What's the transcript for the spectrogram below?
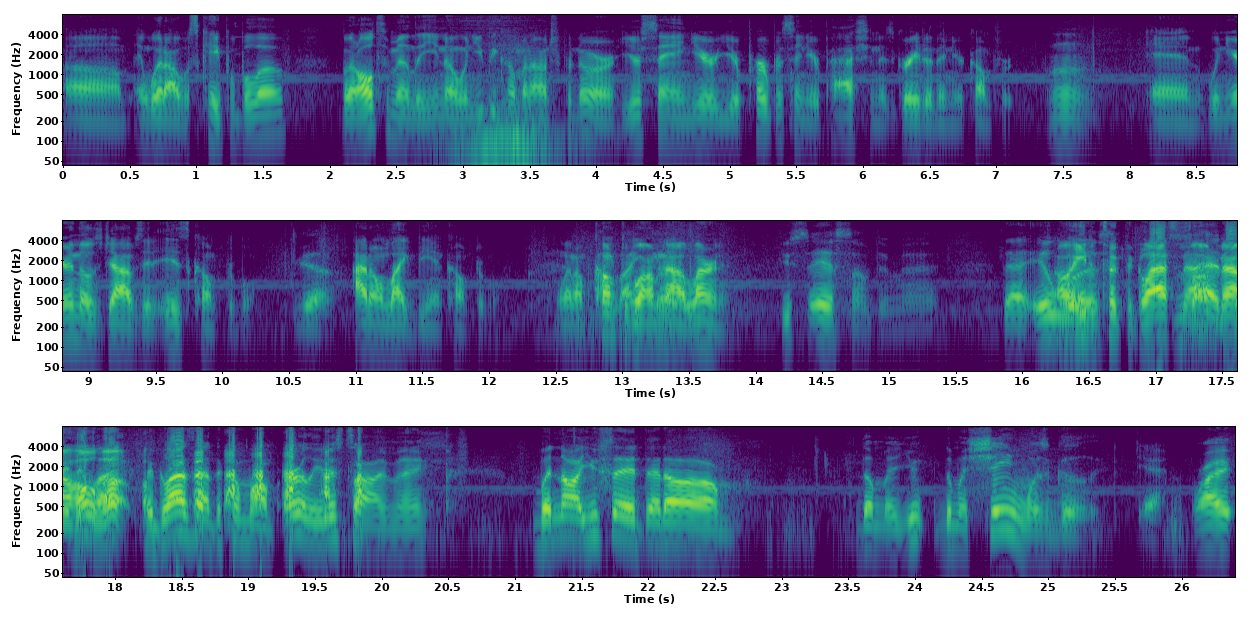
um, and what I was capable of. But ultimately, you know, when you become an entrepreneur, you're saying your your purpose and your passion is greater than your comfort. Mm. And when you're in those jobs, it is comfortable. Yeah. I don't like being comfortable. When I'm comfortable, I'm not learning. You said something, man. That it Oh, was. he done took the glasses Man, off now. Hold gla- up. The glass had to come off early this time, man. But no, you said that um, the ma- the machine was good, Yeah. right?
